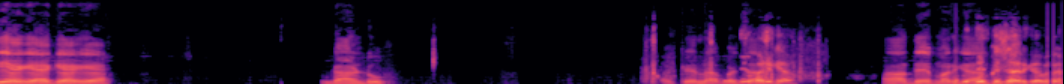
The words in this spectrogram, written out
गया गया गया गया। गांडू अकेला बचा। मर गया? हाँ देव मर गया देव कैसे हार गया बे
